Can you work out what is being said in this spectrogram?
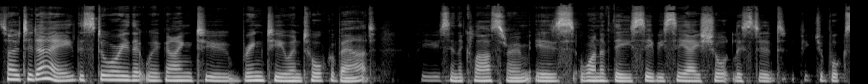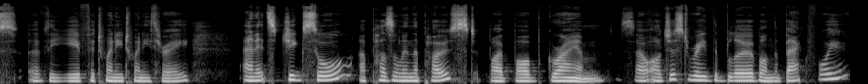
So today, the story that we're going to bring to you and talk about for use in the classroom is one of the CBCA shortlisted picture books of the year for 2023. And it's Jigsaw, A Puzzle in the Post by Bob Graham. So I'll just read the blurb on the back for you.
